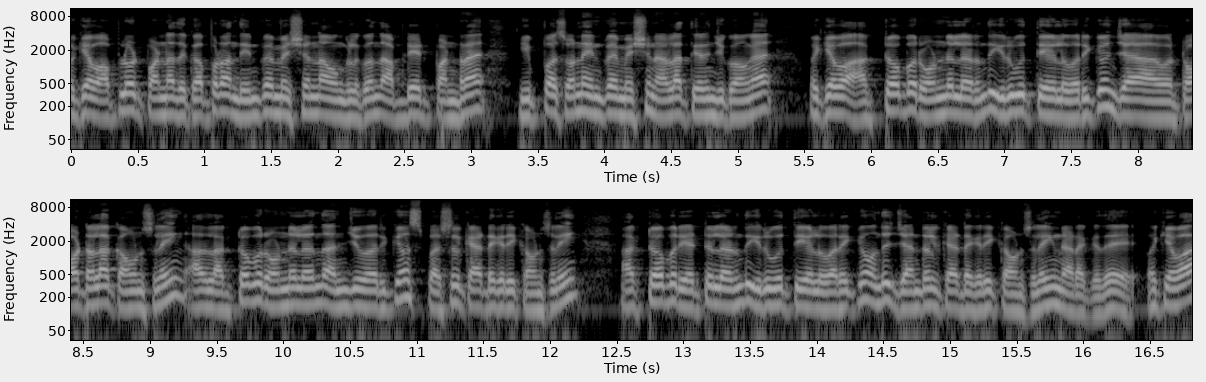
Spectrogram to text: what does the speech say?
ஓகேவா அப்லோட் பண்ணதுக்கப்புறம் அந்த இன்ஃபர்மேஷன் நான் உங்களுக்கு வந்து அப்டேட் பண்ணுறேன் இப்போ சொன்ன இன்ஃபர்மேஷன் நல்லா தெரிஞ்சுக்கோங்க. ஓகேவா அக்டோபர் ஒன்றுலேருந்து இருபத்தேழு வரைக்கும் ஜ டோட்டலாக கவுன்சிலிங் அதில் அக்டோபர் ஒன்றுலேருந்து அஞ்சு வரைக்கும் ஸ்பெஷல் கேட்டகரி கவுன்சிலிங் அக்டோபர் எட்டுலேருந்து இருபத்தி ஏழு வரைக்கும் வந்து ஜென்ரல் கேட்டகரி கவுன்சிலிங் நடக்குது. ஓகேவா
